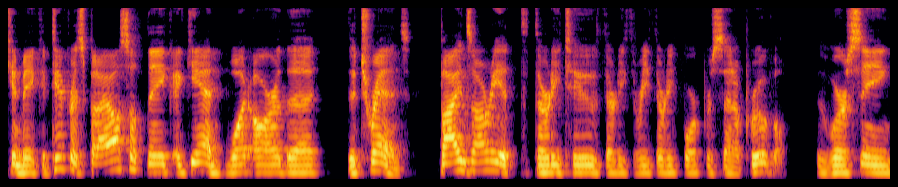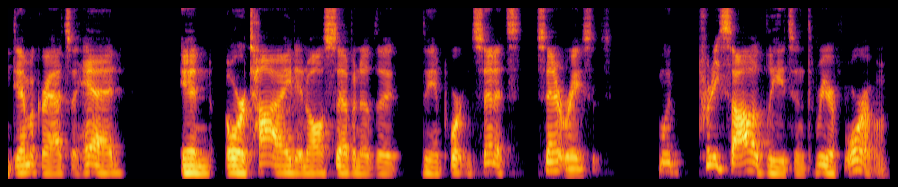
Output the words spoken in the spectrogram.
can make a difference. But I also think, again, what are the the trends? Biden's already at 32, 33, 34% approval. We're seeing Democrats ahead in or tied in all seven of the, the important Senate, Senate races with pretty solid leads in three or four of them.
